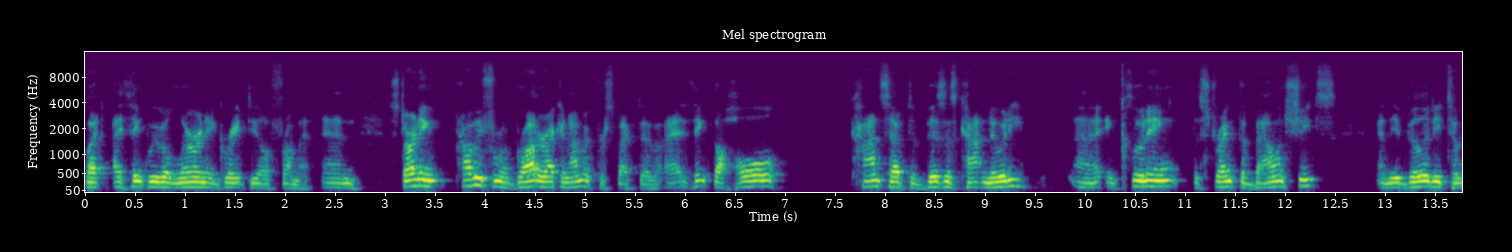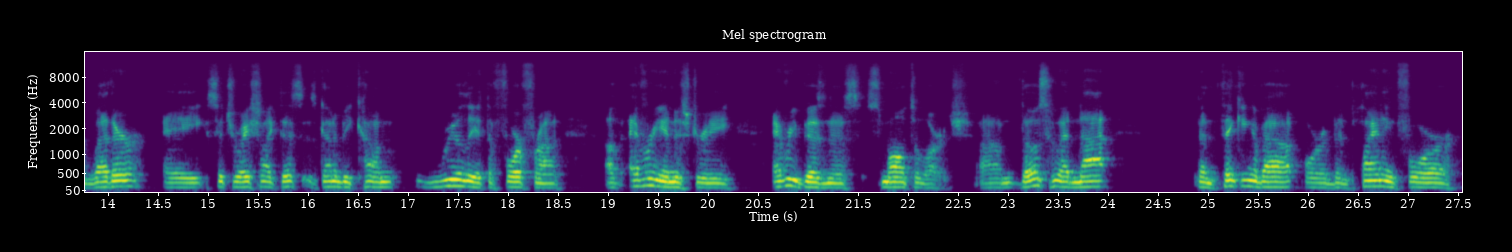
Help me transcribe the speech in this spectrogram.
but I think we will learn a great deal from it. And starting probably from a broader economic perspective, I think the whole concept of business continuity, uh, including the strength of balance sheets and the ability to weather a situation like this, is going to become really at the forefront of every industry, every business, small to large. Um, those who had not been thinking about or have been planning for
